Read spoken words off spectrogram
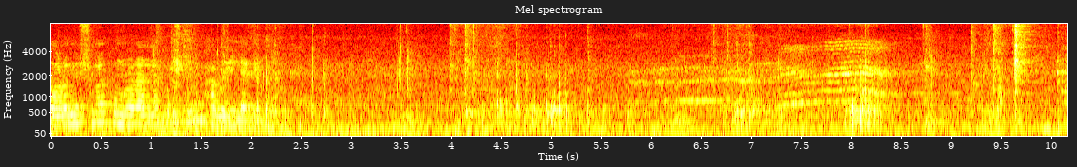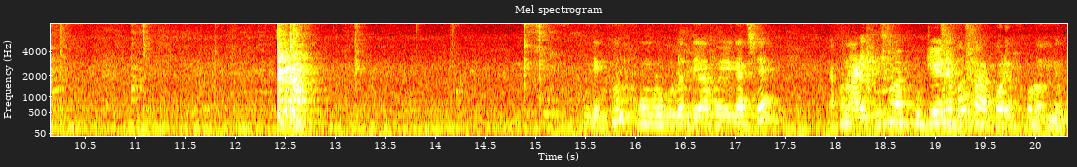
গরমের সময় কুমড়ো রান্না করে খুবই ভালোই লাগে। দেখুন, কুমড়োগুলো দেওয়া হয়ে গেছে। এখন আরেকটু সময় ফুটিয়ে নেব, তারপরে ফোড়ন দেব।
